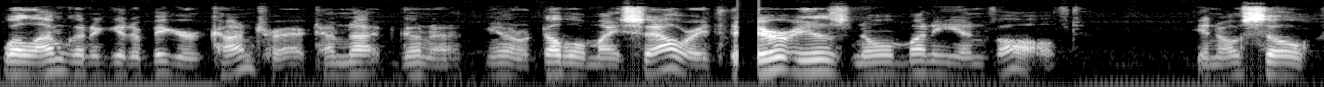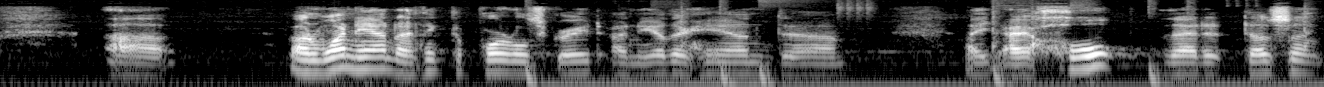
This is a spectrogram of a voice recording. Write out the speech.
well, I'm going to get a bigger contract. I'm not going to, you know, double my salary. There is no money involved. You know, so uh, on one hand, I think the portal's great. On the other hand, um, I, I hope that it doesn't.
